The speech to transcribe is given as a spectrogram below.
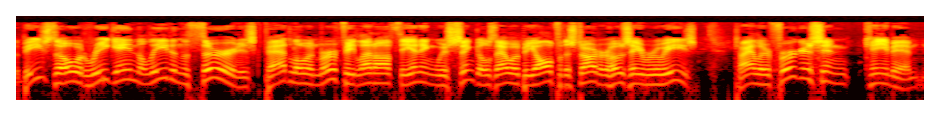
The Bees, though, would regain the lead in the third as Padlo and Murphy led off the inning with singles. That would be all for the starter, Jose Ruiz. Tyler Ferguson came in,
